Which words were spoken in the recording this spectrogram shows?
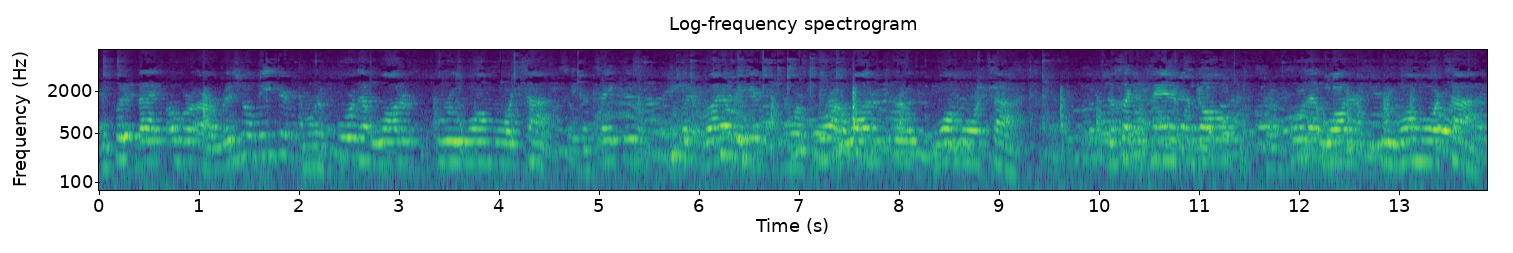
and put it back over our original beaker and we're going to pour that water through one more time. So we're going to take this, put it right over here, and we're going to pour our water through one more time. Just like we're panning for gold, we're going to pour that water through one more time.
